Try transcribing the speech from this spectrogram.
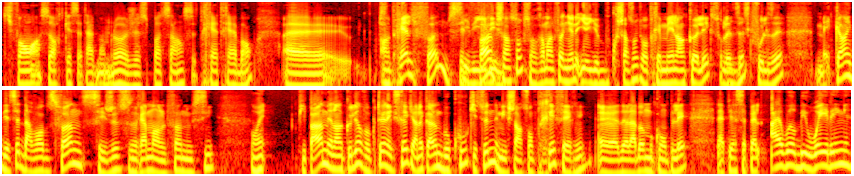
qui font en sorte que cet album-là a juste pas de sens. C'est très, très bon. Euh, C'est très le fun C'est aussi. le Il y a fun. des chansons qui sont vraiment le fun. Il y, en a, il y a- beaucoup de chansons qui sont très mélancoliques sur le Mhm. disque, il faut le dire. Mais quand ils décident d'avoir du fun, c'est juste vraiment le fun aussi. Oui. Puis parlant de mélancolie, on va écouter un extrait qui en a quand même beaucoup, qui est une de mes chansons préférées euh, de l'album au complet. La pièce s'appelle I Will Be Waiting.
